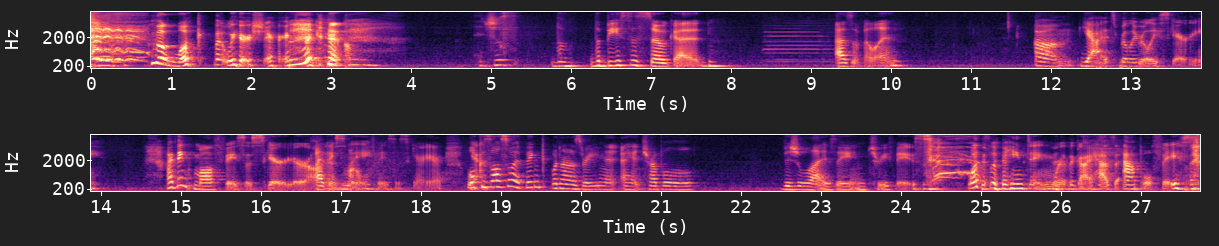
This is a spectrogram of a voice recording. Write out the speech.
the look that we are sharing right it's just the the beast is so good as a villain. Um, yeah, it's really, really scary. I think Mothface is scarier, I think honestly. Mothface is scarier. Well, Yeah. because also I think when I was reading it, I had trouble visualizing Tree Face. What's the painting where the guy has apple face?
